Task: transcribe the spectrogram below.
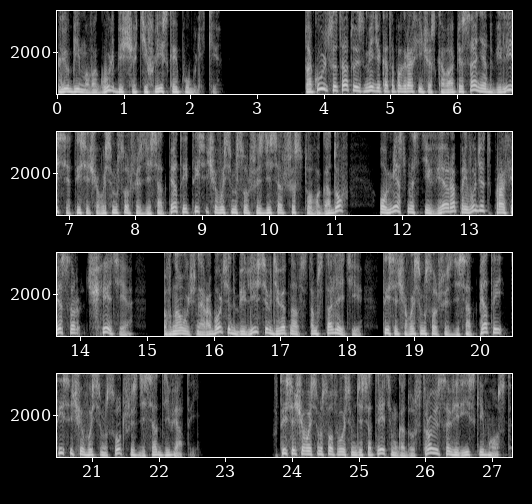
любимого гульбища тифлисской публики. Такую цитату из медико-топографического описания Тбилиси 1865-1866 годов о местности Вера приводит профессор Чхетия в научной работе Тбилиси в XIX столетии 1865-1869. В 1883 году строится Верийский мост,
